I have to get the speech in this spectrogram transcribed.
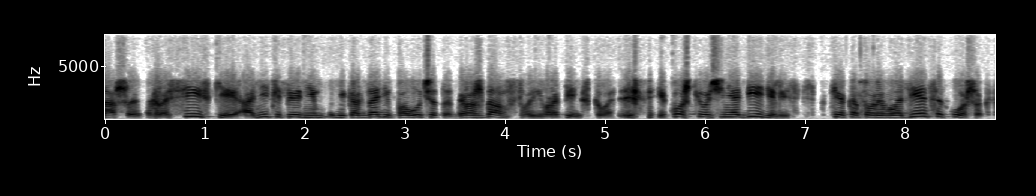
наши российские, они теперь не, никогда не получат гражданство европейского. И, и кошки очень обиделись. Те, которые владельцы кошек,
